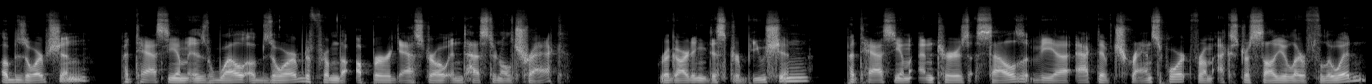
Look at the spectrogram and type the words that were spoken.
Absorption Potassium is well absorbed from the upper gastrointestinal tract. Regarding distribution, Potassium enters cells via active transport from extracellular fluid.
